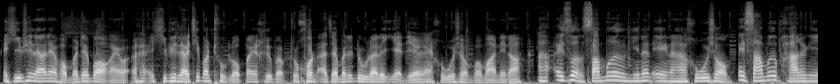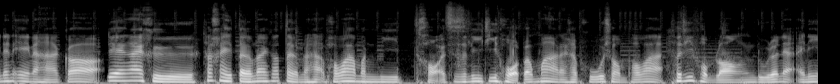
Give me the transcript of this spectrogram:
ไอคลิปที่แล้วเนี่ยผมไม่ได้บอกไงว่าไอคลิปที่แล้วที่มันถูกลบไปคือแบบทุกคนอาจจะไม่ได้ดูรายละเอียดเยอะไงคุณผู้ชมประมาณนี้เนาะอะไอส่วนซัมเมอร์ตรงนี้นั่นเองนะฮะคุณผู้ชมไอซัมเมอร์พาร์ตรงนี้นั่นเองนะฮะก็เรียกง่ายๆคือถ้าใครเติมได้ก็เติมนะฮะเพราะว่ามันมีของอิสซอรี่ที่โหดมากๆนะครับคุณผู้ชมเพราะว่าเท่าที่ผมลองดูแล้วเนี่ยไอนี่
